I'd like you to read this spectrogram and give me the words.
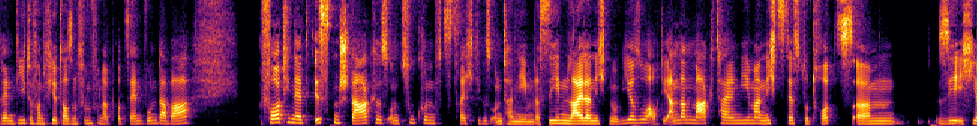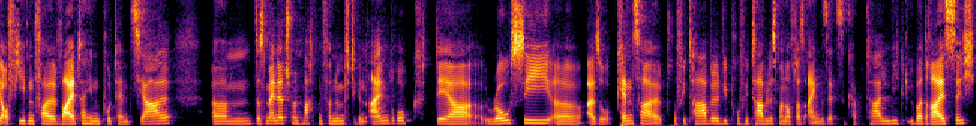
Rendite von 4.500 Prozent. Wunderbar. Fortinet ist ein starkes und zukunftsträchtiges Unternehmen. Das sehen leider nicht nur wir so, auch die anderen Marktteilnehmer. Nichtsdestotrotz ähm, sehe ich hier auf jeden Fall weiterhin Potenzial. Ähm, das Management macht einen vernünftigen Eindruck. Der ROCE, äh, also Kennzahl, profitabel, wie profitabel ist man auf das eingesetzte Kapital, liegt über 30.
